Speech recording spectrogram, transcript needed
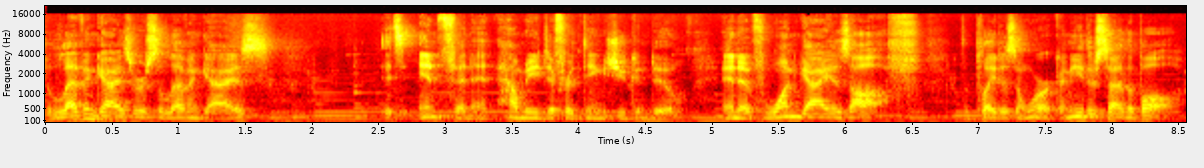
11 guys versus 11 guys it's infinite how many different things you can do. And if one guy is off, the play doesn't work on either side of the ball.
